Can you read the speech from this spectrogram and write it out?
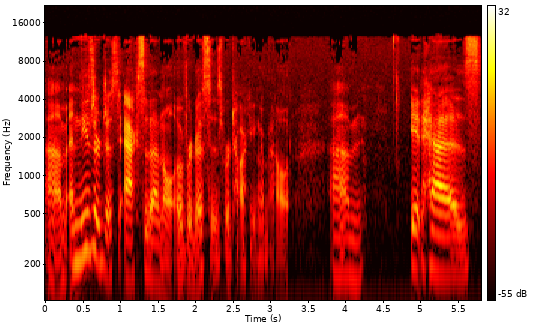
Um, and these are just accidental overdoses we're talking about. Um, it has,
